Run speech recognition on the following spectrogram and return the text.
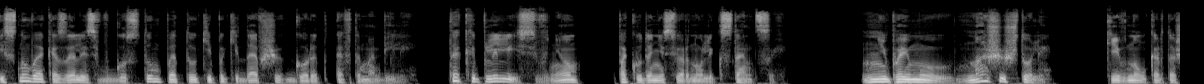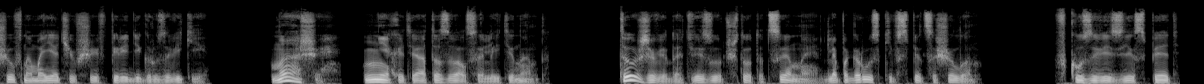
и снова оказались в густом потоке покидавших город автомобилей. Так и плелись в нем, покуда не свернули к станции. «Не пойму, наши, что ли?» — кивнул Карташов на маячившие впереди грузовики. «Наши», — нехотя отозвался лейтенант. «Тоже, видать, везут что-то ценное для погрузки в спецэшелон». В кузове ЗИС-5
